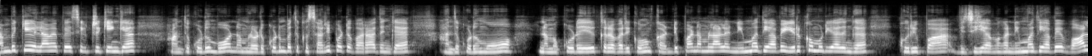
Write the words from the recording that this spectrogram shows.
நம்பிக்கையே இல்லாமல் பேசிக்கிட்டு இருக்கீங்க? அந்த குடும்பம் நம்மளோட குடும்பத்துக்கு சரிப்பட்டு வராதுங்க. அந்த குடும்பம் நம்ம கூட இருக்கிற வரைக்கும் கண்டிப்பாக நம்மளால் நிம்மதியாகவே இருக்க முடியாதுங்க. குறிப்பாக விஜய் அவங்க நிம்மதியாகவே வாழ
